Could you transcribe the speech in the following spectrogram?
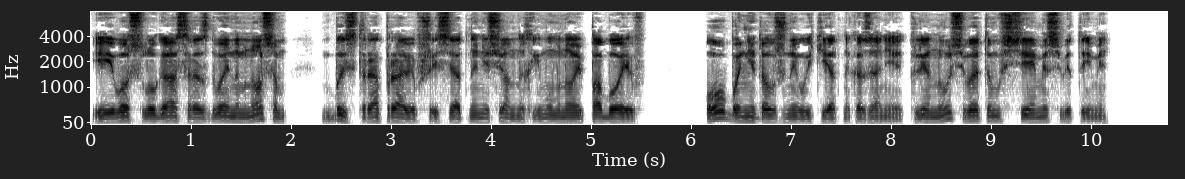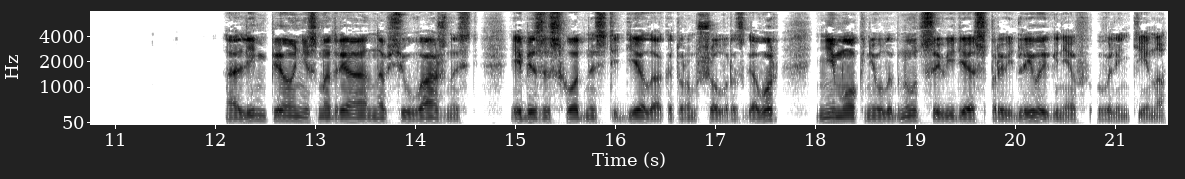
и его слуга с раздвоенным носом, быстро оправившийся от нанесенных ему мной побоев, оба не должны уйти от наказания, клянусь в этом всеми святыми. Олимпио, несмотря на всю важность и безысходность дела, о котором шел разговор, не мог не улыбнуться, видя справедливый гнев Валентино.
